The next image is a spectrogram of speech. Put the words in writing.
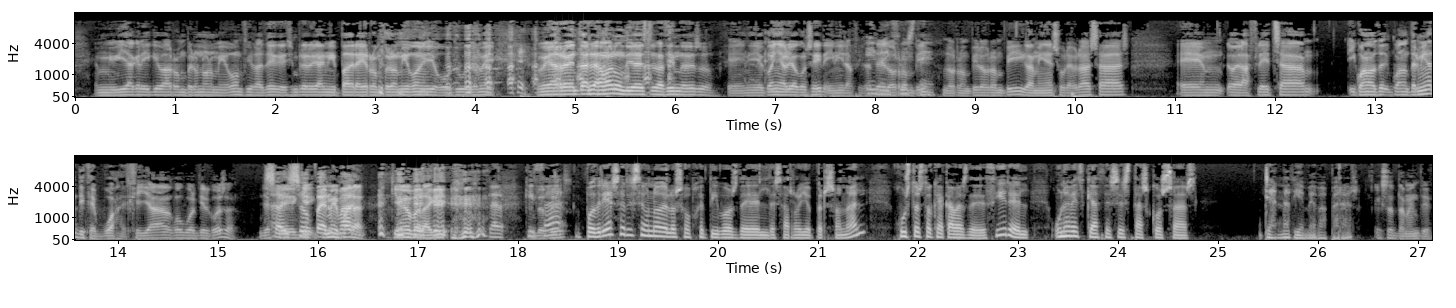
en mi vida creí que iba a romper un hormigón, fíjate, que siempre veía a mi padre ahí romper hormigón y digo, tú, yo me, me voy a reventar la mano un día estoy haciendo eso. Que ni de coña lo iba a conseguir y mira, fíjate, Y lo lo, rompí, lo rompí, lo rompí, caminé sobre brasas, em, lo de la flecha, Y cuando, te- cuando terminas dices, buah, es que ya hago cualquier cosa. Ya Soy sé, ¿quién- ¿quién me para? ¿Quién me para aquí? Claro, quizá Entonces, podría ser ese uno de los objetivos del desarrollo personal, justo esto que acabas de decir, el una vez que haces estas cosas, ya nadie me va a parar. Exactamente.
